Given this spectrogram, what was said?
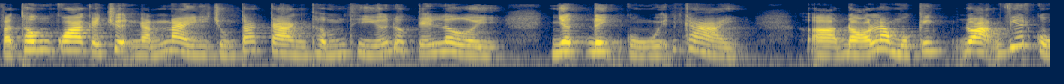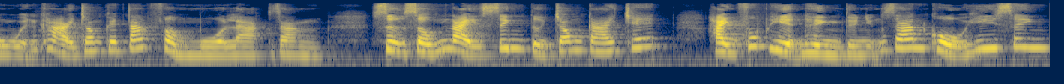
Và thông qua cái chuyện ngắn này thì chúng ta càng thấm thía được cái lời nhận định của Nguyễn Khải À, đó là một cái đoạn viết của Nguyễn Khải trong cái tác phẩm Mùa Lạc rằng sự sống nảy sinh từ trong cái chết, hạnh phúc hiện hình từ những gian khổ hy sinh.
